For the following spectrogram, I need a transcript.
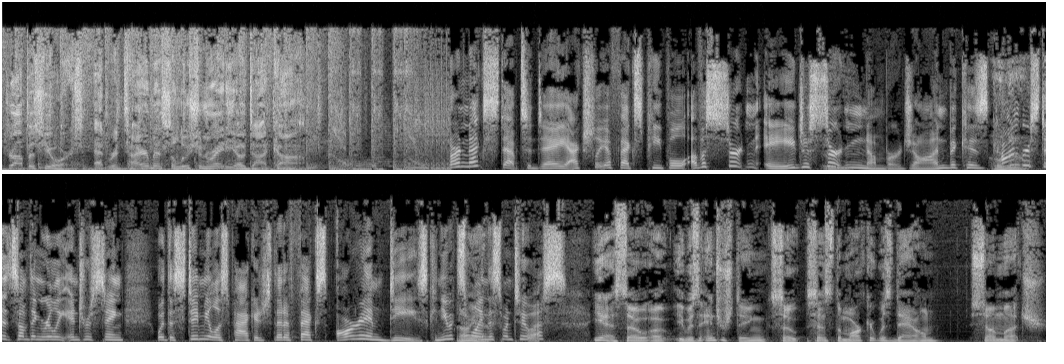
drop us yours at retirementsolutionradio.com. Our next step today actually affects people of a certain age, a certain number, Jon, because Congress did something really interesting with the stimulus package that affects RMDs. Can you explain yeah. this one to us? Yeah, so uh, it was interesting. So since the market was down so much,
